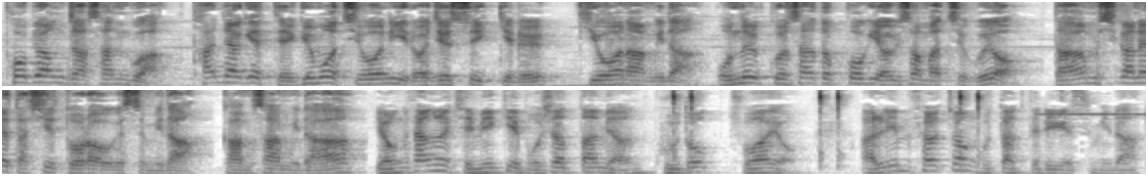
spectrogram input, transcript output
포병 자산과 탄약의 대규모 지원이 이뤄질 수 있기를 기원합니다. 오늘 군사 돋보기 여기서 마치고요. 다음 시간에 다시 돌아오겠습니다. 감사합니다. 영상을 재밌게 보셨다면 구독, 좋아요, 알림 설정 부탁드리겠습니다.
